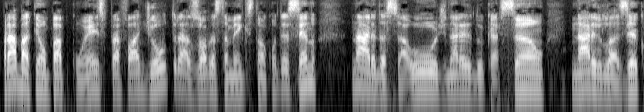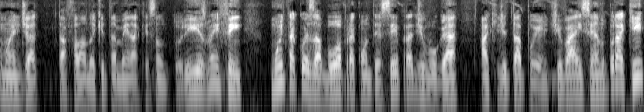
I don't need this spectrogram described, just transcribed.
para bater um papo com eles, para falar de outras obras também que estão acontecendo na área da saúde, na área da educação, na área do lazer, como a gente já está falando aqui também na questão do turismo. Enfim, muita coisa boa para acontecer e para divulgar aqui de Itapuí. A gente vai encerrando por aqui.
